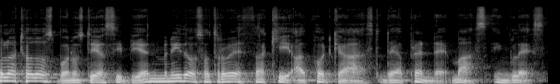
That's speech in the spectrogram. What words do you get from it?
Hola a todos, buenos días y bienvenidos otra vez aquí al podcast de Aprende Más Inglés.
